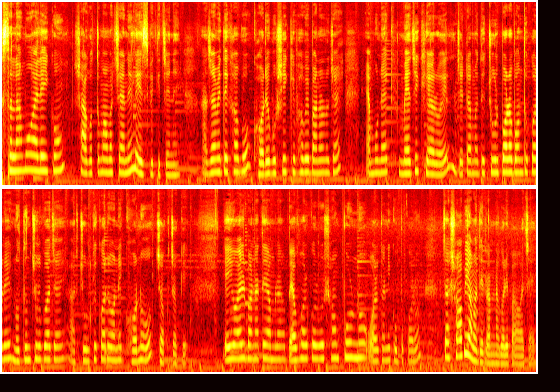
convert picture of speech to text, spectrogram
আসসালামু আলাইকুম। স্বাগতম আমার চ্যানেল এসবি কিচেনে। আজ আমি দেখাবো ঘরে বসেই কীভাবে বানানো যায় এমন এক ম্যাজিক হেয়ার অয়েল যেটা আমাদের চুল পড়া বন্ধ করে, নতুন চুল গজায় আর চুলকে করে অনেক ঘন ও চকচকে। এই অয়েল বানাতে আমরা ব্যবহার করব সম্পূর্ণ অর্গানিক উপকরণ যা সবই আমাদের রান্নাঘরে পাওয়া যায়।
